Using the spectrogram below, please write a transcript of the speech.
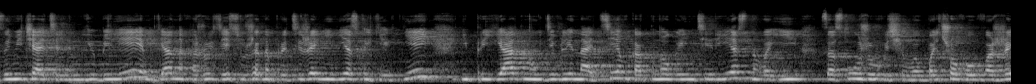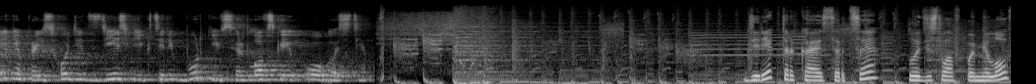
замечательным юбилеем. Я нахожусь здесь уже на протяжении нескольких дней и приятно удивлена тем, как много интересного и заслуживающего большого уважения происходит здесь, в Екатеринбурге и в Свердловской области. Директор КСРЦ Владислав Помилов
